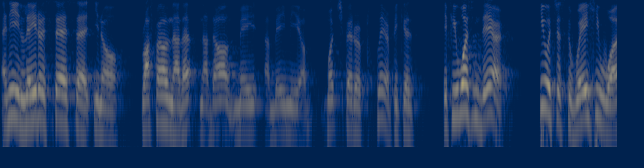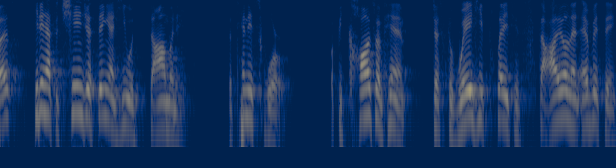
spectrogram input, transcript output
And he later says that, you know, Rafael Nadal made, uh, made me a much better player because if he wasn't there, he was just the way he was. He didn't have to change a thing and he would dominate the tennis world. But because of him, just the way he played, his style and everything,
